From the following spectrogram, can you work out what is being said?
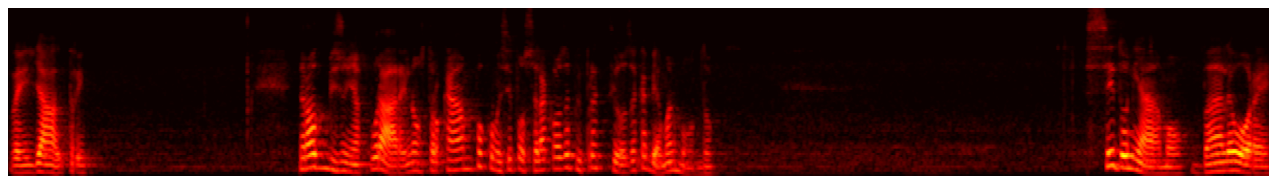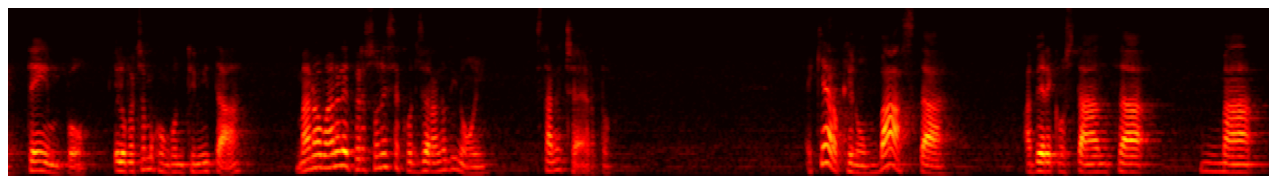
gli altri. Però bisogna curare il nostro campo come se fosse la cosa più preziosa che abbiamo al mondo. se doniamo valore, tempo e lo facciamo con continuità, mano a mano le persone si accorgeranno di noi, stane certo. È chiaro che non basta avere costanza, ma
